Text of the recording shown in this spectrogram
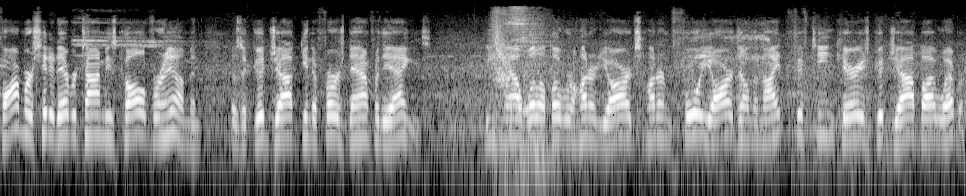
Farmer's hit it every time he's called for him, and does a good job getting a first down for the Aggies. He's now well up over 100 yards, 104 yards on the night, 15 carries. Good job by Weber.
